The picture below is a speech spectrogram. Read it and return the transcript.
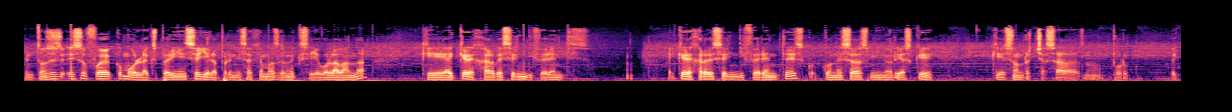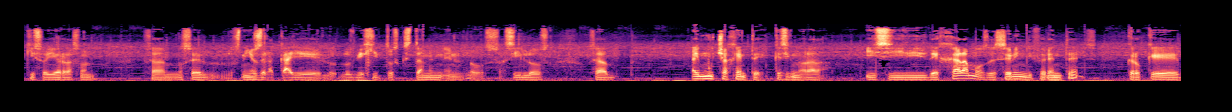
Entonces eso fue como la experiencia y el aprendizaje más grande que se llevó la banda, que hay que dejar de ser indiferentes. Hay que dejar de ser indiferentes con esas minorías que, que, son rechazadas, ¿no? Por X o Y razón. O sea, no sé, los niños de la calle, los, viejitos que están en, en los asilos. O sea, hay mucha gente que es ignorada. Y si dejáramos de ser indiferentes, creo que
